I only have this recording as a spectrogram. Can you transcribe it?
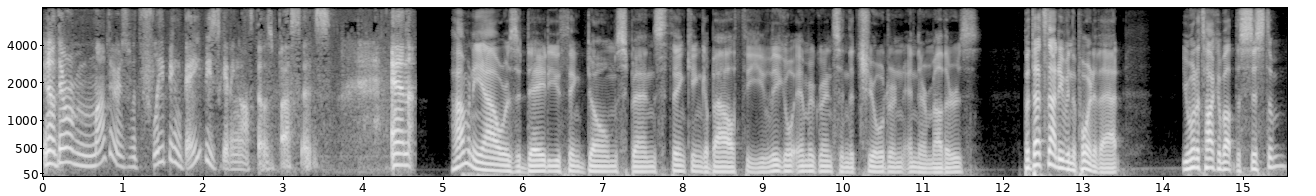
You know, there were mothers with sleeping babies getting off those buses. And how many hours a day do you think Dome spends thinking about the illegal immigrants and the children and their mothers? But that's not even the point of that. You want to talk about the system?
